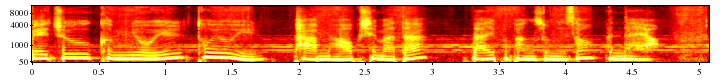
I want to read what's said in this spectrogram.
매주 금요일, 토요일 밤 9시마다 라이브 방송에서 만나요.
